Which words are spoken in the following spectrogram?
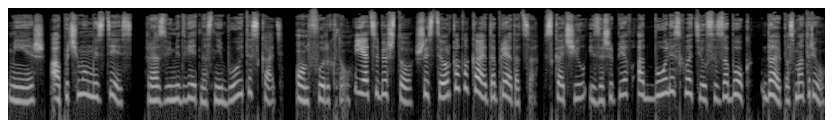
Миш, а почему мы здесь? Разве медведь нас не будет искать? Он фыркнул. Я тебе что, шестерка какая-то прятаться? Вскочил и, зашипев от боли, схватился за бок. Дай посмотрю.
